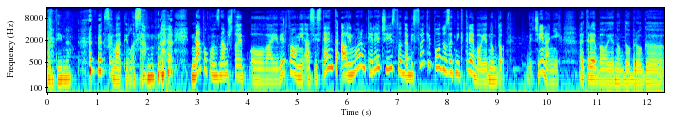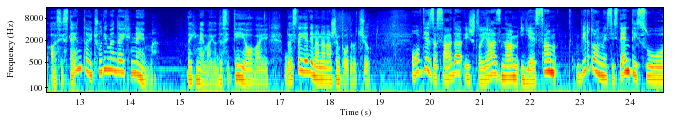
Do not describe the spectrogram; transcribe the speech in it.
Martina. Shvatila sam. Napokon znam što je ovaj virtualni asistent, ali moram ti reći isto da bi svaki poduzetnik trebao jednog do većina njih trebao jednog dobrog e, asistenta i čudi me da ih nema. Da ih nemaju, da si ti ovaj doista jedina na našem području. Ovdje za sada i što ja znam jesam, virtualni asistenti su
